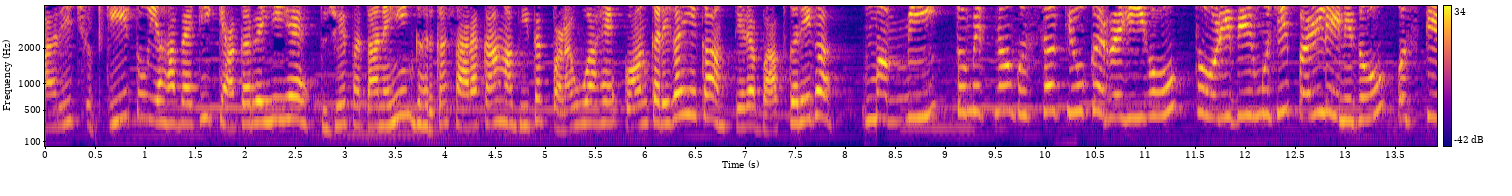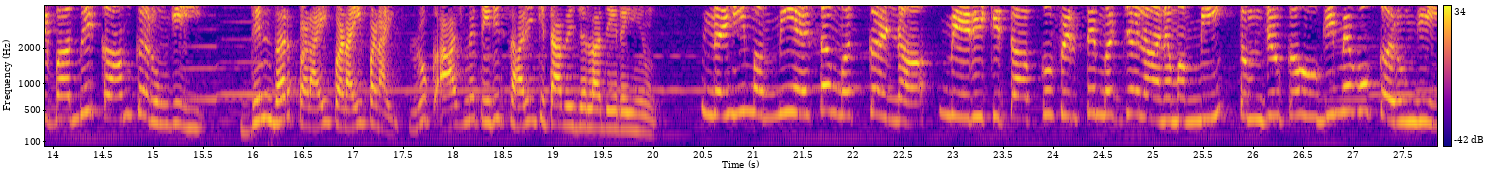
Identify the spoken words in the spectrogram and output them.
अरे छुटकी तू यहाँ बैठी क्या कर रही है? तुझे पता नहीं घर का सारा काम अभी तक पड़ा हुआ है। कौन करेगा ये काम? तेरा बाप करेगा? मम्मी तुम इतना गुस्सा क्यों कर रही हो? थोड़ी देर मुझे पढ़ लेने दो उसके बाद मैं काम करूँगी। दिन भर पढ़ाई पढ़ाई पढ़ाई। रुक आज मैं तेरी सारी किताबें जला दे रही हूँ। नहीं मम्मी ऐसा मत करना। मेरी किताब को फिर से मत जलाना मम्मी। तुम जो कहोगी मैं वो करूँगी।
